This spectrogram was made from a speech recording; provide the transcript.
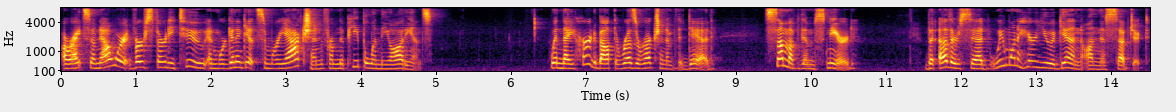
All right, so now we're at verse 32, and we're going to get some reaction from the people in the audience. When they heard about the resurrection of the dead, some of them sneered, but others said, We want to hear you again on this subject.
